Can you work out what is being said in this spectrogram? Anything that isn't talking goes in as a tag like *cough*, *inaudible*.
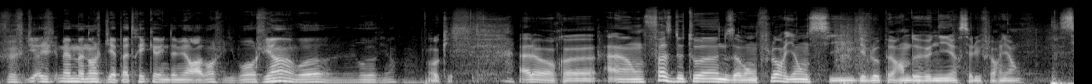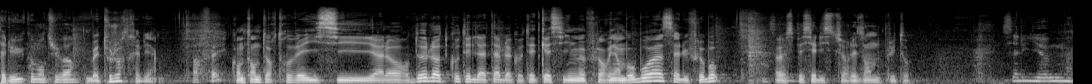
Je, je même maintenant, je dis à Patrick euh, une demi-heure avant, je lui dis bon, je viens, ouais, euh, ouais, viens. Ok. Alors, euh, en face de toi, nous avons Florian Si, développeur en devenir. Salut Florian. Salut, comment tu vas? Bah, toujours très bien. Parfait. Content de te retrouver ici. Alors, de l'autre côté de la table, à côté de Cassim, Florian Beaubois. Salut Flobo. Euh, spécialiste sur les ondes plutôt. Salut Guillaume.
